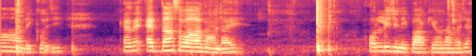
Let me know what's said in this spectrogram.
ਆਹ ਦੇਖੋ ਜੀ ਕਹਿੰਦੇ ਐਦਾਂ ਸਵਾਦ ਆਉਂਦਾ ਏ। ਕੋਲੀ 'ਚ ਨਹੀਂ ਪਾ ਕੇ ਆਉਂਦਾ ਮਜ਼ਾ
